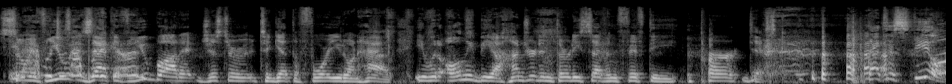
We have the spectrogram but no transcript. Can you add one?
So if you, out Zach, pretty if good. you bought it just to, to get the four you don't have, it would only be 137.50 per disc. That's a steal.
